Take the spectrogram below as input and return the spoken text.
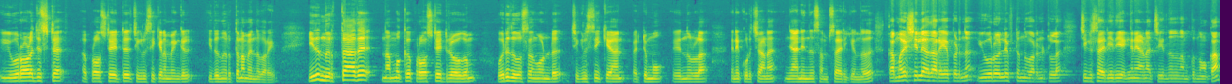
യൂറോളജിസ്റ്റ് പ്രോസ്റ്റേറ്റ് ചികിത്സിക്കണമെങ്കിൽ ഇത് നിർത്തണമെന്ന് പറയും. ഇത് നിർത്താതെ നമുക്ക് പ്രോസ്റ്റേറ്റ് രോഗം ഒരു ദിവസം കൊണ്ട് ചികിത്സിക്കാൻ പറ്റുമോ എന്നുള്ള ഇതിനെക്കുറിച്ചാണ് ഞാൻ ഇന്ന് സംസാരിക്കുന്നത് കമേഴ്ഷ്യലി അതറിയപ്പെടുന്ന യൂറോലിഫ്റ്റ് എന്ന് പറഞ്ഞിട്ടുള്ള ചികിത്സാ രീതി എങ്ങനെയാണ് ചെയ്യുന്നത് നമുക്ക് നോക്കാം.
